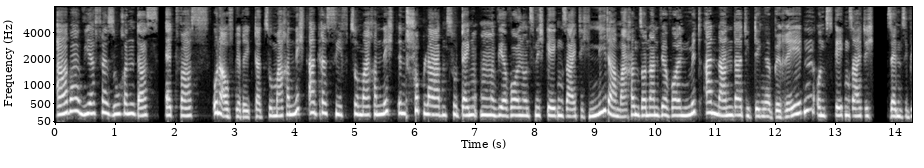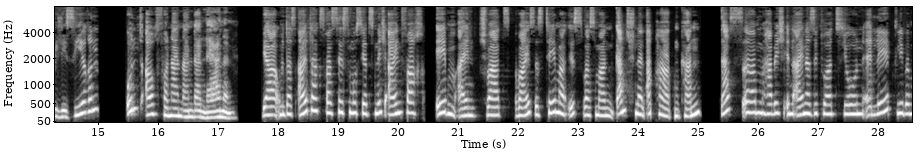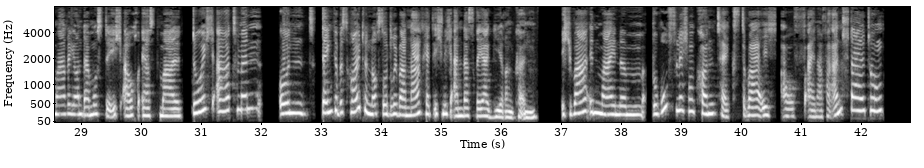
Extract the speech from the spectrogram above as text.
Aber wir versuchen das etwas unaufgeregter zu machen, nicht aggressiv zu machen, nicht in Schubladen zu denken. Wir wollen uns nicht gegenseitig niedermachen, sondern wir wollen miteinander die Dinge bereden, uns gegenseitig sensibilisieren und auch voneinander lernen. Ja, und dass Alltagsrassismus jetzt nicht einfach eben ein schwarz-weißes Thema ist, was man ganz schnell abhaken kann, das ähm, habe ich in einer Situation erlebt, liebe Marion. Da musste ich auch erst mal durchatmen und denke bis heute noch so drüber nach, hätte ich nicht anders reagieren können. Ich war in meinem beruflichen Kontext, war ich auf einer Veranstaltung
